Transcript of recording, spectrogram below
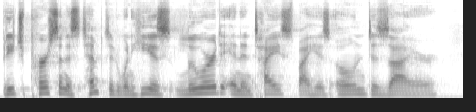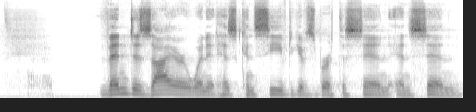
But each person is tempted when he is lured and enticed by his own desire. Then desire, when it has conceived, gives birth to sin, and sin,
